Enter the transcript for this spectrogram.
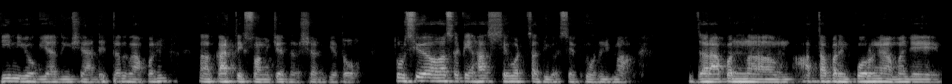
तीन योग या दिवशी आले तर आपण कार्तिक स्वामीचे दर्शन घेतो. तुळशी विवाहासाठी हा शेवटचा दिवस आहे पौर्णिमा. जर आपण आतापर्यंत पौर्णिमा म्हणजे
